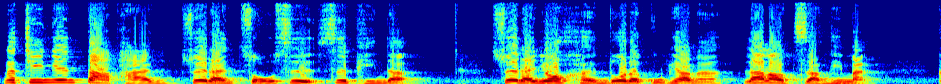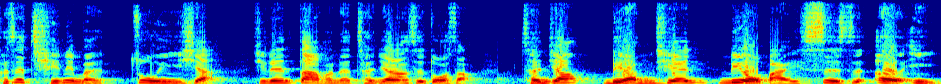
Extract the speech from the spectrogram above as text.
那今天大盘虽然走势是平的，虽然有很多的股票呢拉到涨停板，可是请你们注意一下，今天大盘的成交量是多少？成交两千六百四十二亿。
